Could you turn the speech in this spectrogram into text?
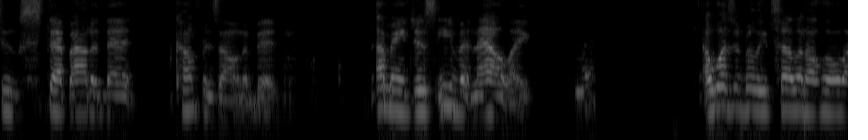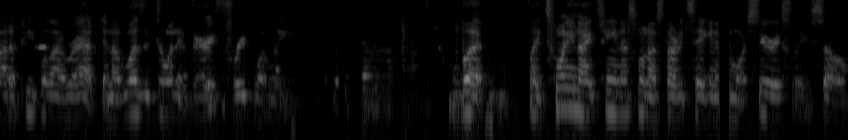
to step out of that comfort zone a bit. I mean, just even now, like I wasn't really telling a whole lot of people I rapped, and I wasn't doing it very frequently. But like 2019, that's when I started taking it more seriously. So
